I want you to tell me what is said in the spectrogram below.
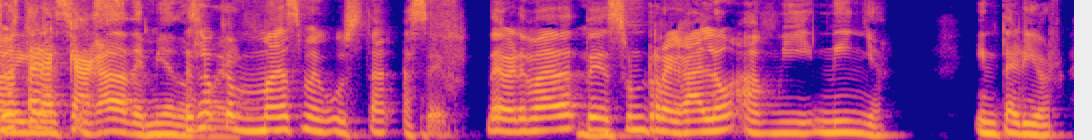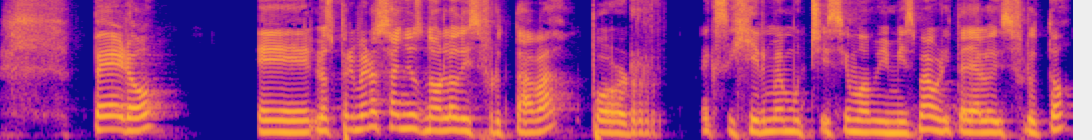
Yo estaría cagada de miedo. Es lo que más me gusta hacer. De verdad, es un regalo a mi niña interior. Pero eh, los primeros años no lo disfrutaba por exigirme muchísimo a mí misma. Ahorita ya lo disfruto.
